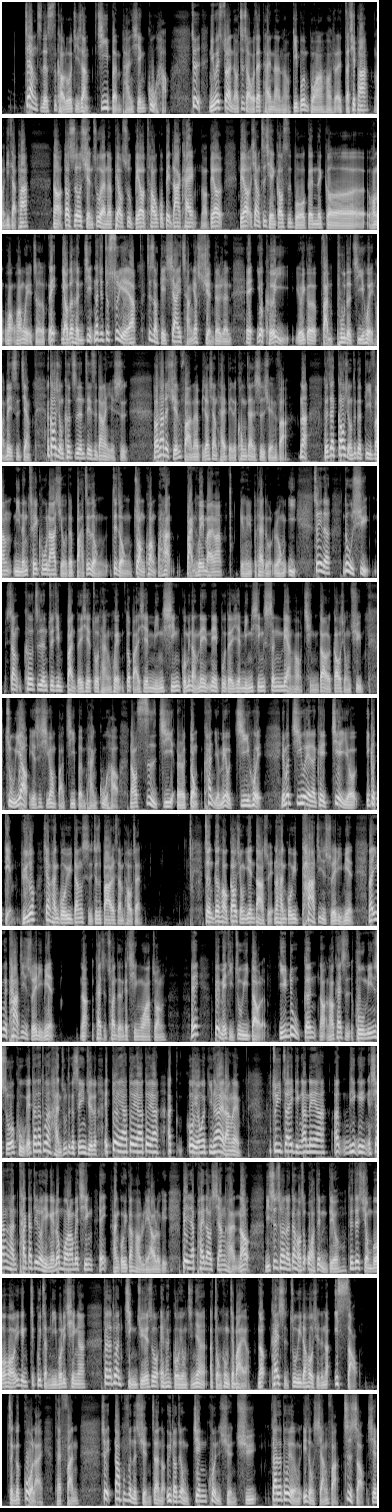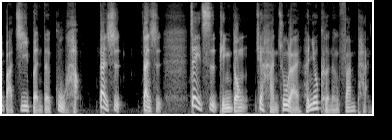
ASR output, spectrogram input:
这样子的思考逻辑上，基本盘先顾好，就是你会算哦，至少我在台南哈，基本盘哈十七趴哦，二十趴。啊，到时候选出来呢，票数不要超过被拉开啊，不要不要像之前高思博跟那个黄黄黄伟哲，哎，咬得很近，那就就碎野啊，至少给下一场要选的人，哎，又可以有一个反扑的机会，哈，类似这样。那高雄柯志恩这次当然也是，然后他的选法呢，比较像台北的空战式选法。那可是在高雄这个地方，你能摧枯拉朽的把这种这种状况把它扳回来吗？也不太多容易，所以呢，陆续像柯志恩最近办的一些座谈会，都把一些明星，国民党内内部的一些明星声量哈，请到了高雄去，主要也是希望把基本盘顾好，然后伺机而动，看有没有机会，有没有机会呢？可以借由一个点，比如说像韩国瑜当时就是八二三炮战，整个哈高雄淹大水，那韩国瑜踏进水里面，那因为踏进水里面，那开始穿着那个青蛙装。哎、被媒体注意到了，一路跟，然后然后开始苦民所苦。哎、大家突然喊出这个声音，觉得，哎、对呀、啊，对呀、啊，对呀、啊，啊，够用的其他的人嘞，追债已经安尼啊，啊，你你乡韩他家这类型的，拢没人要清。哎，韩国瑜刚好聊了给，被人家拍到乡韩，然后李四川呢刚好说，哇，这唔对，这这上博吼，已经这几十年没得清啊。大家突然警觉说，哎、欸，咱够用真正啊？总控这败哦，然后开始注意到候选人，那一扫。整个过来才翻，所以大部分的选战呢，遇到这种艰困选区，大家都有一种想法，至少先把基本的顾好。但是，但是这次屏东却喊出来，很有可能翻盘。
